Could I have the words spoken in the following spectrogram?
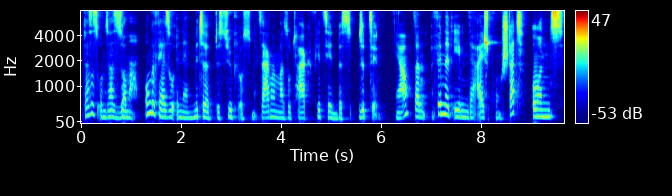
Das ist unser Sommer. Ungefähr so in der Mitte des Zyklus, mit sagen wir mal so Tag 14 bis 17. Ja, dann findet eben der Eisprung statt und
